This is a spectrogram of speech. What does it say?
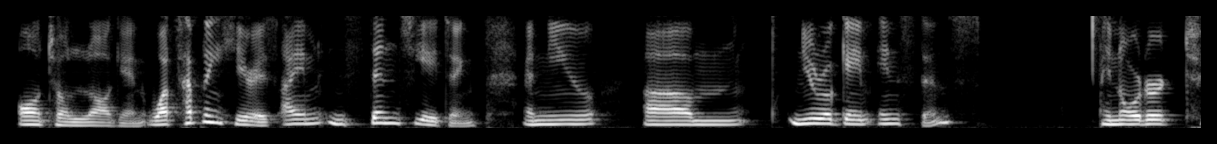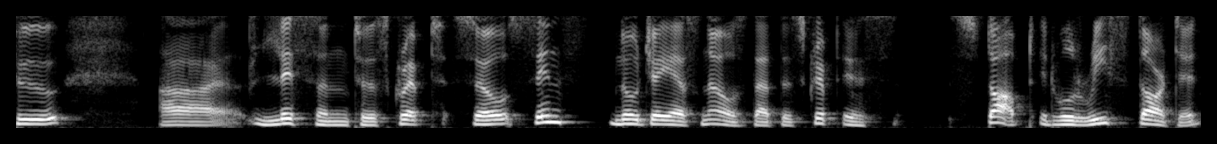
auto login. What's happening here is I am instantiating a new um, Neurogame instance in order to uh, listen to the script. So since Node.js knows that the script is stopped, it will restart it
